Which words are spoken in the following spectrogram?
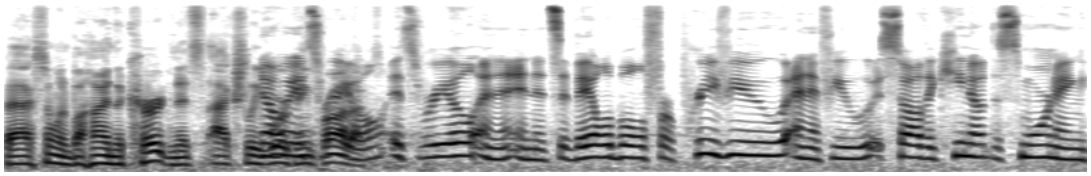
back someone behind the curtain, it's actually no, working it's product. real. It's real, and, and it's available for preview. And if you saw the keynote this morning,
